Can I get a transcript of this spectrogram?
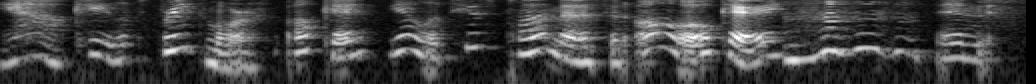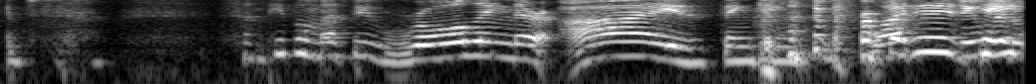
yeah, okay, let's breathe more. Okay, yeah, let's use plant medicine. Oh, okay, and some people must be rolling their eyes, thinking, why did it take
